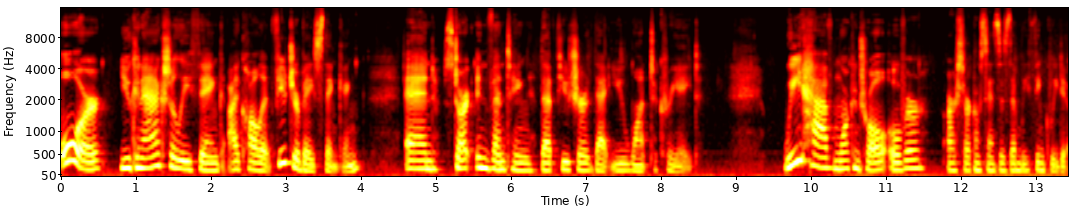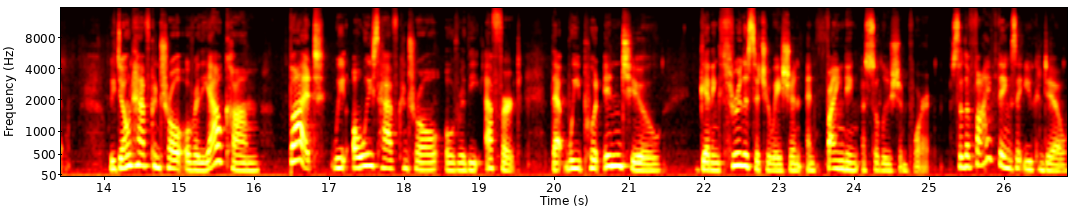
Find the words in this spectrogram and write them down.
or you can actually think, I call it future based thinking, and start inventing that future that you want to create. We have more control over our circumstances than we think we do. We don't have control over the outcome, but we always have control over the effort that we put into getting through the situation and finding a solution for it. So, the five things that you can do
